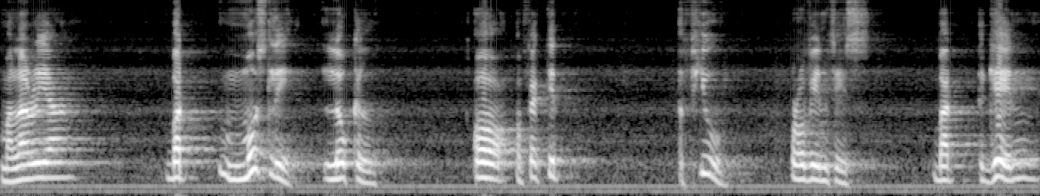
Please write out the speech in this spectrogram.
malaria, but mostly local or affected a few provinces. But again,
